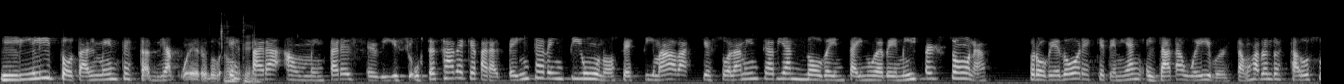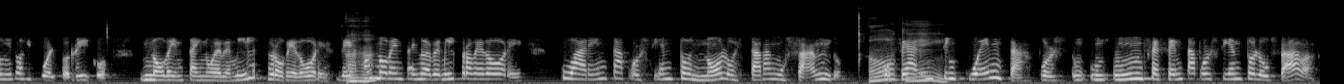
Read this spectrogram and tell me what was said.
Lili totalmente está de acuerdo. Es para aumentar el servicio. Usted sabe que para el 2021 se estimaba que solamente había 99 mil personas proveedores que tenían el data waiver. Estamos hablando de Estados Unidos y Puerto Rico. 99 mil proveedores. De esos 99 mil proveedores, 40% no lo estaban usando. O sea, un 50, por, un, un 60% lo usaba.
